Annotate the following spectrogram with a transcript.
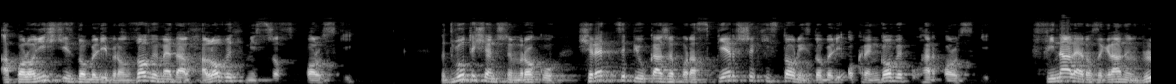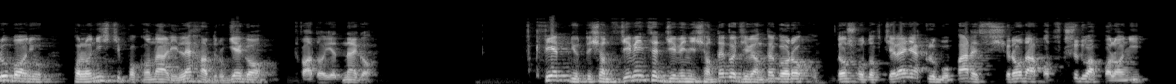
a poloniści zdobyli brązowy medal halowych mistrzostw Polski. W 2000 roku średcy piłkarze po raz pierwszy w historii zdobyli okręgowy Puchar Polski. W finale rozegranym w Luboniu poloniści pokonali Lecha II 2 do 1. W kwietniu 1999 roku doszło do wcielenia klubu Parys Środa pod skrzydła Polonii,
